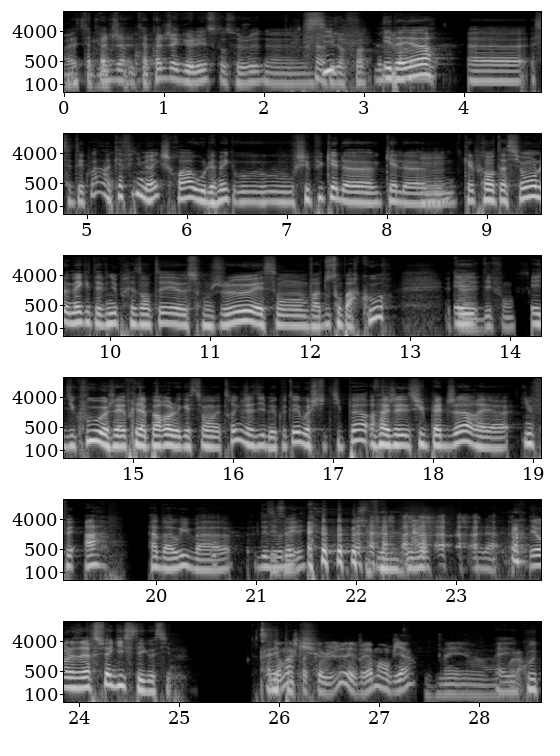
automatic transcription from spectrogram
Ouais, T'as c'est pas, déjà- t'as pas déjà gueulé sur ce jeu de... Si. plusieurs fois? Et d'ailleurs, euh, c'était quoi Un café numérique, je crois, où le mec, où, où je sais plus quelle, euh, quelle, euh, Mhm. quelle présentation, le mec était venu présenter son jeu et son, enfin, tout son parcours. Et- du coup, j'avais pris la parole aux questions et trucs. J'ai dit, bah écoutez, moi je suis tipeur, enfin je suis pledger et euh, il me fait Ah, ah bah oui, bah désolé. Voilà. Et on les a reçus à Geeks League aussi. C'est dommage parce que le jeu est vraiment bien. Mais euh, voilà. écoute,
